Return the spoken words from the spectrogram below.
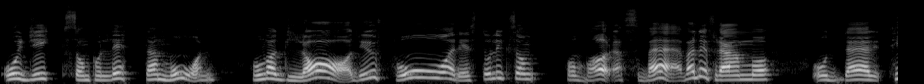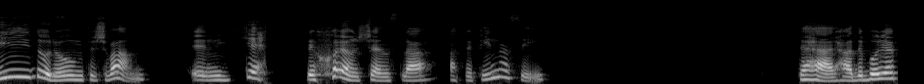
och gick som på lätta moln. Hon var glad, euforisk och liksom hon bara svävade fram och, och där tid och rum försvann. En jätteskön känsla att befinna sig i. Det här hade börjat,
